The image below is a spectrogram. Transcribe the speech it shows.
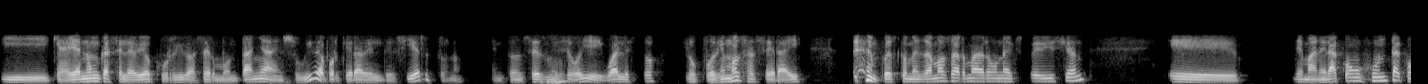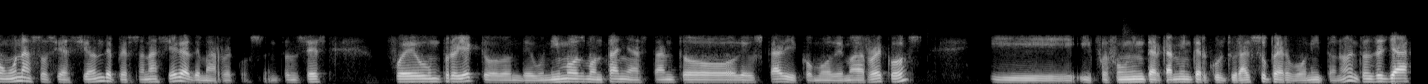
y que a ella nunca se le había ocurrido hacer montaña en su vida porque era del desierto, ¿no? Entonces me dice, oye, igual esto lo podemos hacer ahí. pues comenzamos a armar una expedición eh, de manera conjunta con una asociación de personas ciegas de Marruecos. Entonces, fue un proyecto donde unimos montañas tanto de Euskadi como de Marruecos y, fue, fue un intercambio intercultural súper bonito, ¿no? Entonces ya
